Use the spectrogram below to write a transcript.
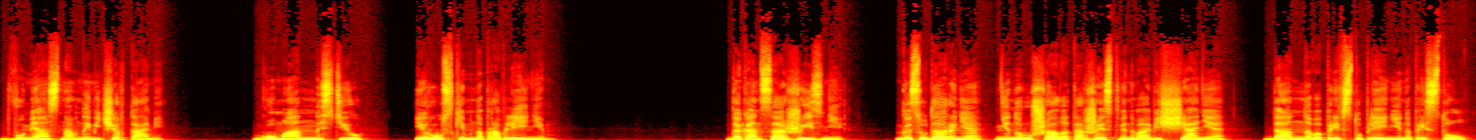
двумя основными чертами – гуманностью и русским направлением. До конца жизни государыня не нарушала торжественного обещания, данного при вступлении на престол –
